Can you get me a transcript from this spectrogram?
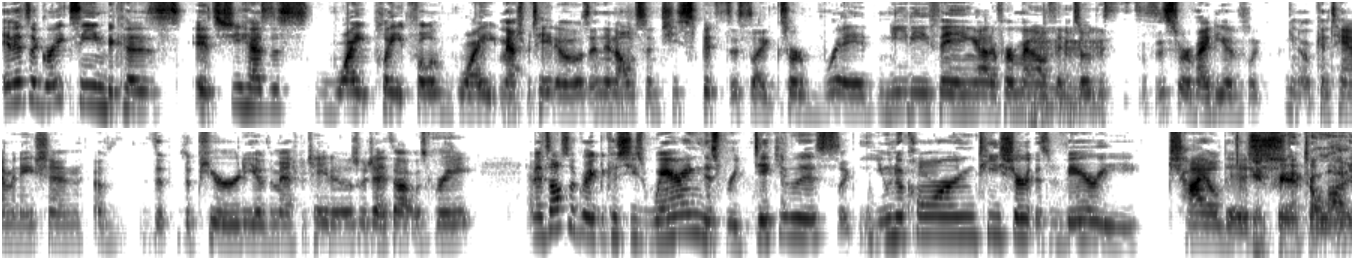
and it's a great scene because it's she has this white plate full of white mashed potatoes, and then all of a sudden she spits this like sort of red meaty thing out of her mouth, and so mm. this this sort of idea of like you know contamination of the the purity of the mashed potatoes, which I thought was great. And it's also great because she's wearing this ridiculous like unicorn T-shirt that's very childish, infantilizing.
